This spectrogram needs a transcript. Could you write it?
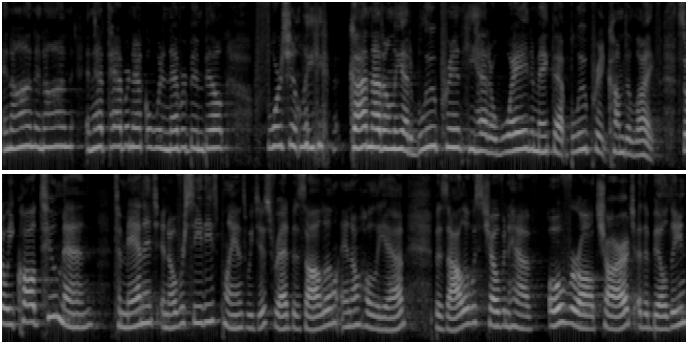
and on and on, and that tabernacle would have never been built. Fortunately, God not only had a blueprint, He had a way to make that blueprint come to life. So He called two men to manage and oversee these plans. We just read Bezalel and Oholiab. Bezalel was chosen to have overall charge of the building,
